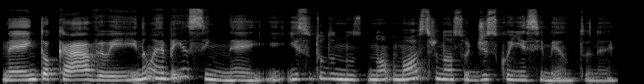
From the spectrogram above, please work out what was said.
né, intocável. E não é bem assim, né? E isso tudo nos, no, mostra o nosso desconhecimento, né?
